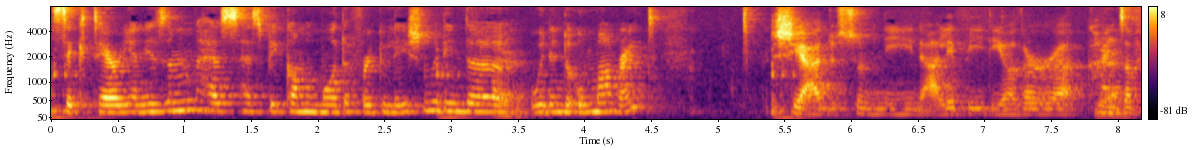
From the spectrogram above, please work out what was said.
sectarianism has has become a mode of regulation within the yeah. within the Ummah, right? Shia, the Sunni, the Alevi, the other uh, kinds yeah. of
